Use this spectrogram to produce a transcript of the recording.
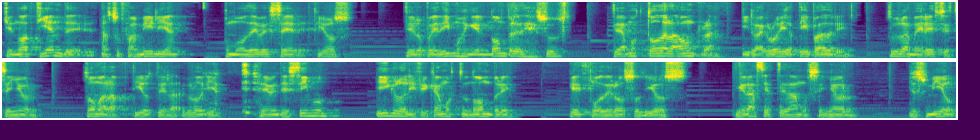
que no atiende a su familia como debe ser, Dios. Te lo pedimos en el nombre de Jesús. Te damos toda la honra y la gloria a ti, Padre. Tú la mereces, Señor. Tómala, Dios de la gloria. Te bendecimos y glorificamos tu nombre, que es poderoso, Dios. Gracias te damos, Señor. Dios mío,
